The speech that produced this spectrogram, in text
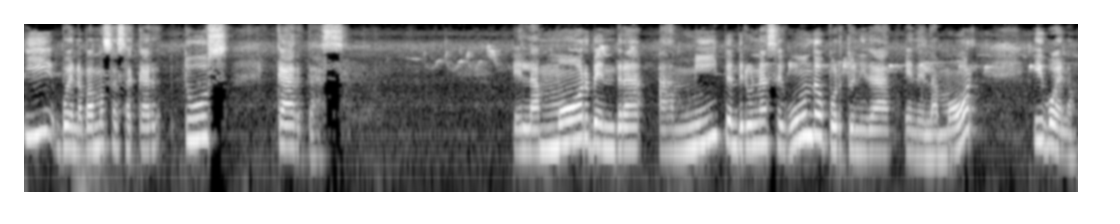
y bueno, vamos a sacar tus cartas el amor vendrá a mí, tendré una segunda oportunidad en el amor. Y bueno,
